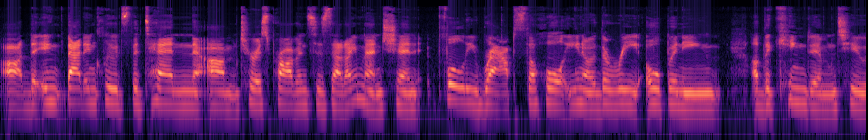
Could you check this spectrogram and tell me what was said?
uh, the, in, that includes the 10 um, tourist provinces that I mentioned, fully wraps the whole, you know, the reopening of the kingdom to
